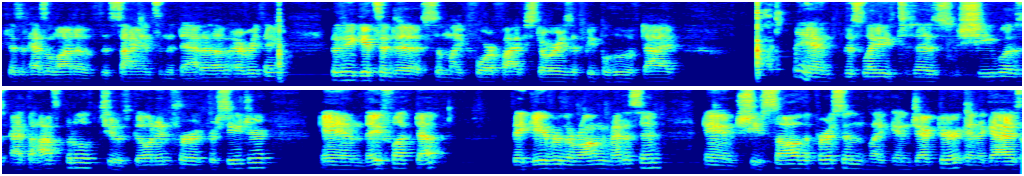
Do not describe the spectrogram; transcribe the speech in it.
because it has a lot of the science and the data of everything. But then he gets into some like four or five stories of people who have died. And this lady says she was at the hospital. She was going in for a procedure, and they fucked up. They gave her the wrong medicine, and she saw the person like inject her, and the guy's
